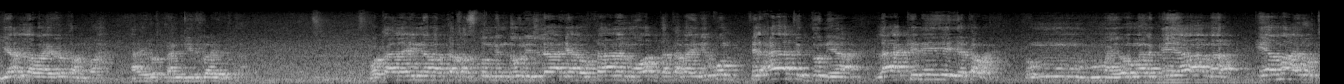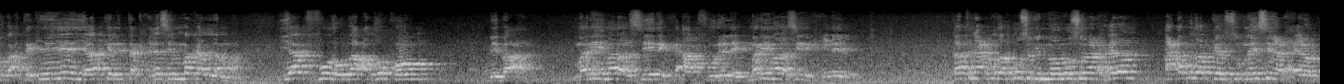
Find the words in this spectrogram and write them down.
يلا ويرتم به أيرتم جد بيرتم وقال إنما اتخذتم من دون الله أوثانا مودة بينكم في الحياة الدنيا لكن يتوى ثم يوم القيامة قيامة يروتو قعتك يأكل سمك لما يكفر بعضكم ببعض. مري مرة سينك أكفر لك مري مرة سينك حلال قد نعبدك موسى بالنونوس الحلال أعبدك كالسمني سنة الحلال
